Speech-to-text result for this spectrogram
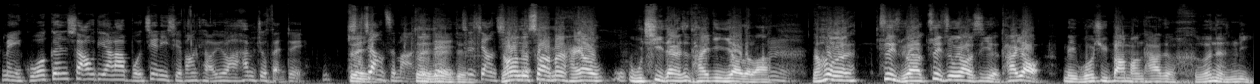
美国跟沙乌地阿拉伯建立协防条约的话，他们就反对，对是这样子嘛？对不对？是这样子。然后呢，萨尔曼还要武器，当然是他一定要的啦。嗯。然后呢，最主要、最重要的是，他要美国去帮忙他的核能力。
